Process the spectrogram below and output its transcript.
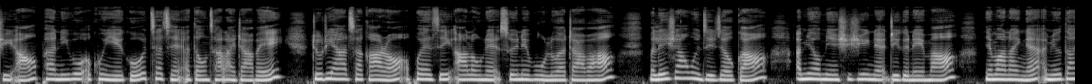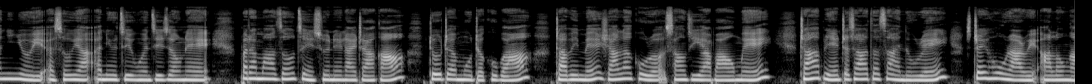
ရှိအောင်ဖန်တီးဖို့အခွင့်အရေးကိုချက်ချင်းအသုံးချလိုက်တာပဲ။ဒုတိယချက်ကတော့အဖွဲ့အစည်းအားလုံးနဲ့ဆွေးနွေးဖို့လိုအပ်တာပါ။မလေးရှားဝန်ကြီးချုပ်ကအမျှော်မြင်ရှိရှိနဲ့ဒီကနေ့မှာမြန်မာနိုင်ငံအမျိုးသားညီညွတ်ရေးအစိုးရ NUG ဝန်ကြီးချုပ်နဲ့ပထမဆုံးချိန်ဆွေးနွေးလိုက်တာကတိုးတက်မှုတစ်ခုပါ။ဒါပေမဲ့ရလဒ်ကိုတော့စောင့်ကြည့်ရပါအောင်မယ်။ဒါအပြင်တခြားသက်ဆိုင်သူတွေ stakeholder တွေအားလုံးက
